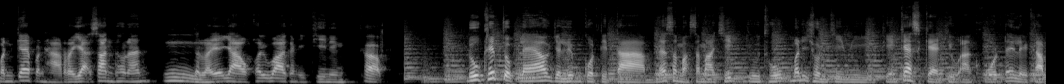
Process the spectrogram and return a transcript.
มันแก้ปัญหาระยะสั้นเท่านั้น อืมแต่ระยะยาวค่อยว่ากันอีกทีหนึ่ง ครับ ดูคลิปจบแล้วอย่าลืมกดติดตาม และสมัครสมาชิก YouTube มติชนทีวีเพียงแค่สแกน QR Code ได้เลยครับ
